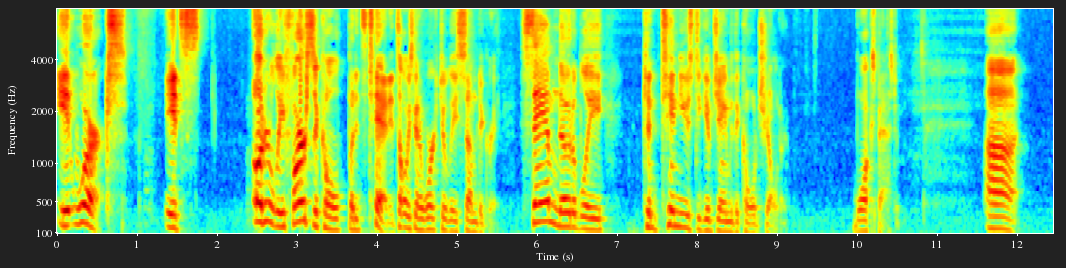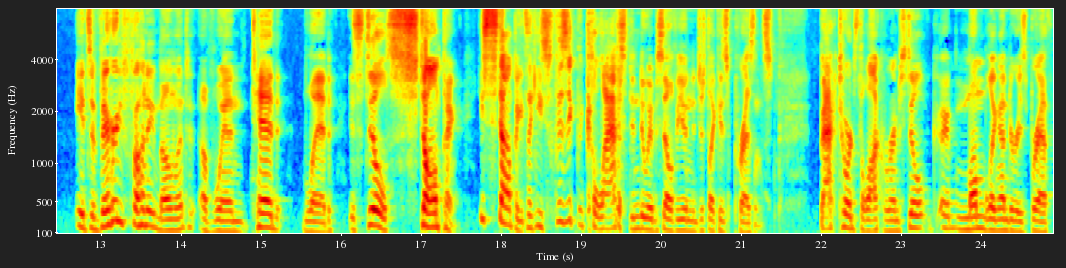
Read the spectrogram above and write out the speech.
It works. It's utterly farcical, but it's Ted. It's always going to work to at least some degree. Sam, notably, continues to give Jamie the cold shoulder. Walks past him. Uh, it's a very funny moment of when Ted led is still stomping. He's stomping. It's like he's physically collapsed into himself, even in just like his presence. Back towards the locker room, still uh, mumbling under his breath.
